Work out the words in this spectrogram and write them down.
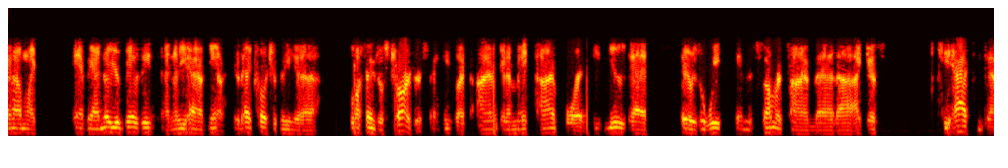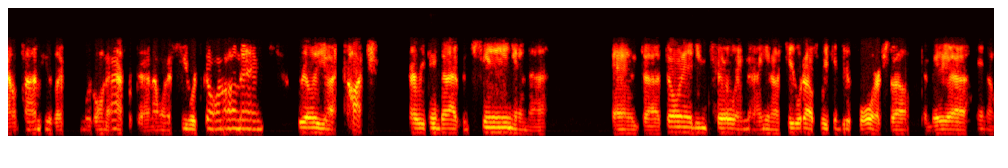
and I'm like, Anthony, I know you're busy. I know you have, you know, you're the head coach of the uh, Los Angeles Chargers, and he's like, I'm going to make time for it. He knew that there was a week in the summertime that uh, I guess he had some downtime. He was like, "We're going to Africa, and I want to see what's going on there, and really uh, touch everything that I've been seeing and uh, and uh, donating to, and uh, you know, see what else we can do for." So, and they, uh, you know,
